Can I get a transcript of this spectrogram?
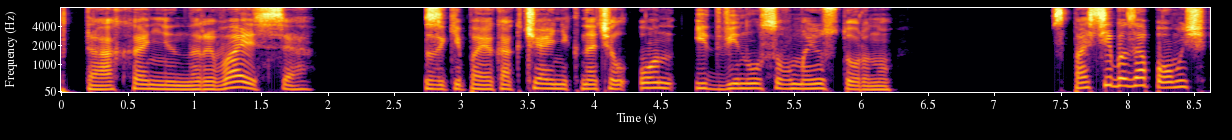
«Птаха, не нарывайся!» Закипая как чайник, начал он и двинулся в мою сторону. «Спасибо за помощь,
